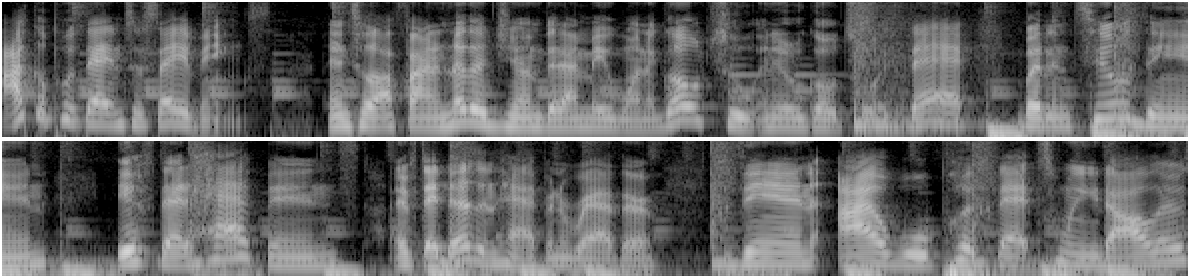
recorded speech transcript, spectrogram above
I could put that into savings until I find another gym that I may want to go to and it'll go towards that. But until then, if that happens, if that doesn't happen, rather, then I will put that $20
